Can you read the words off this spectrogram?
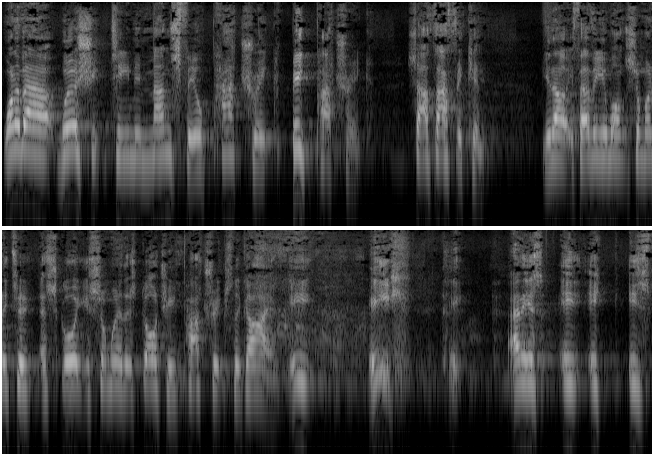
One of our worship team in Mansfield, Patrick, Big Patrick, South African. You know, if ever you want somebody to escort you somewhere that's dodgy, Patrick's the guy. He, he, he and his, he, his,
